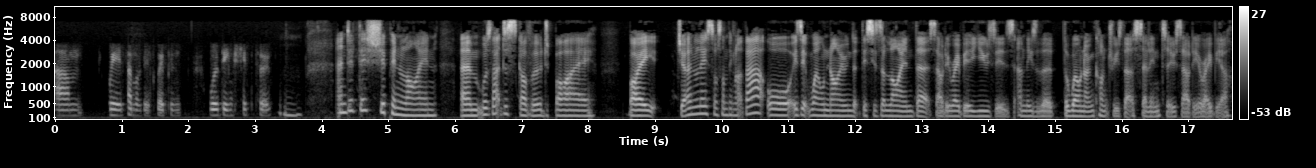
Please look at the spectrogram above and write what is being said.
um, where some of these weapons were being shipped to. Mm. And did this shipping line um, was that discovered by by journalists or something like that, or is it well known that this is a line that Saudi Arabia uses, and these are the, the well known countries that are selling to Saudi Arabia?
